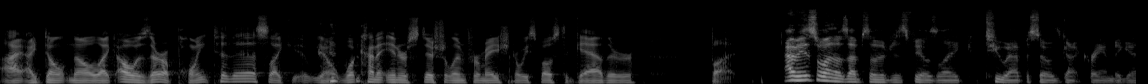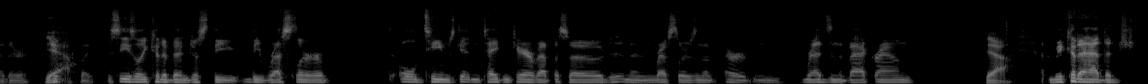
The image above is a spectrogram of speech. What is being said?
I, I don't know like, oh, is there a point to this? Like, you know, what kind of interstitial information are we supposed to gather? But I mean, it's one of those episodes that just feels like two episodes got crammed together. Yeah. like this easily could have been just the the Ressler old teams getting taken care of episode, and then Ressler's in the or Reds in the background. yeah, We could have had the J-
